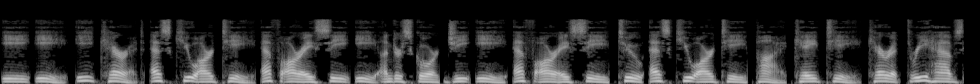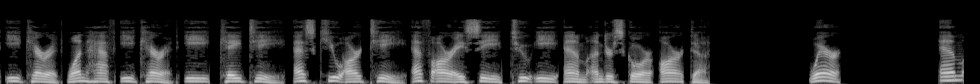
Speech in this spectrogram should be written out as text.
e e e caret sqrt frac e underscore g e frac two sqrt pi k t caret three halves e caret one half e caret e k t sqrt frac two e m underscore r where m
